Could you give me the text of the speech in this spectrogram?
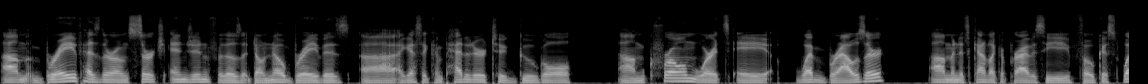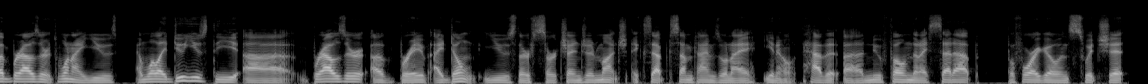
Um, Brave has their own search engine. For those that don't know, Brave is, uh, I guess, a competitor to Google um, Chrome, where it's a web browser um, and it's kind of like a privacy focused web browser. It's one I use. And while I do use the uh, browser of Brave, I don't use their search engine much, except sometimes when I, you know, have a, a new phone that I set up before I go and switch it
